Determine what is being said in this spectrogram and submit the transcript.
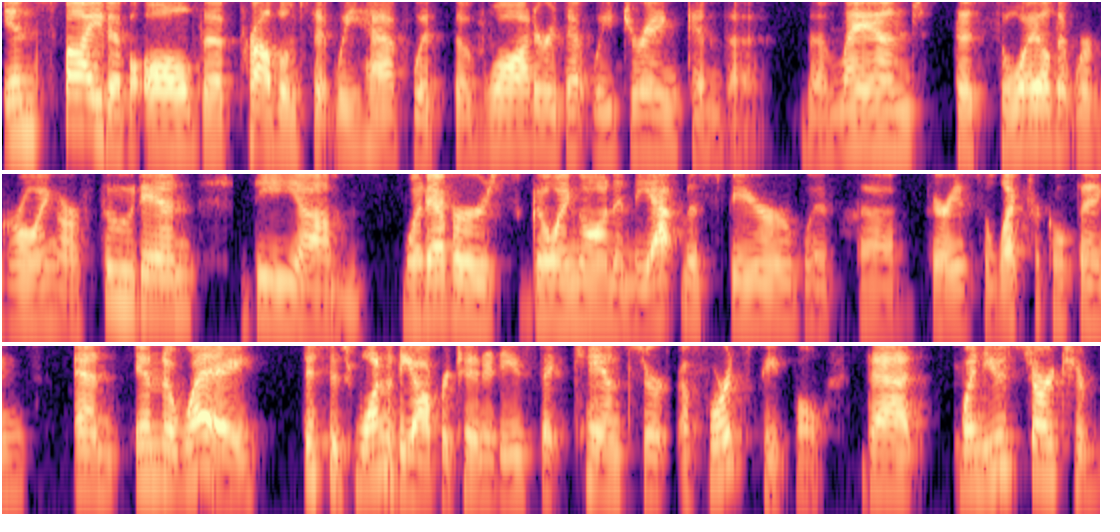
In spite of all the problems that we have with the water that we drink and the the land, the soil that we're growing our food in, the um, whatever's going on in the atmosphere with uh, various electrical things. And in a way, this is one of the opportunities that cancer affords people that when you start to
